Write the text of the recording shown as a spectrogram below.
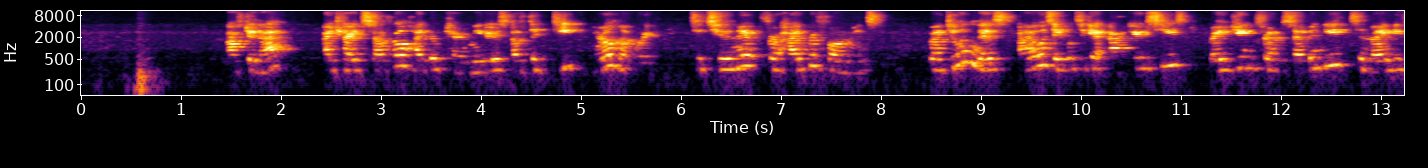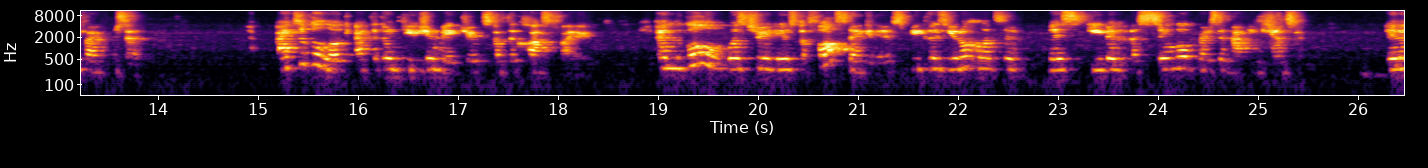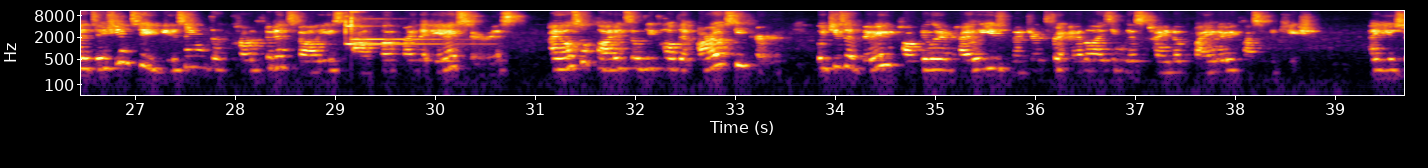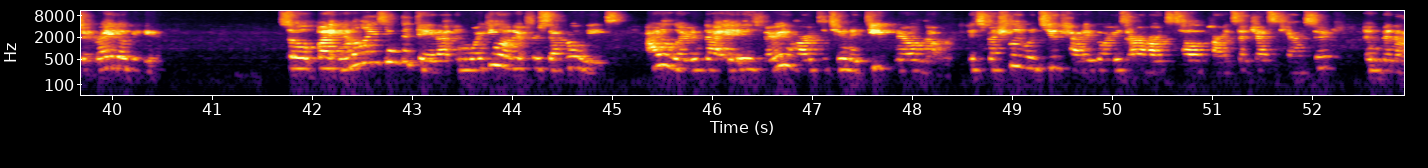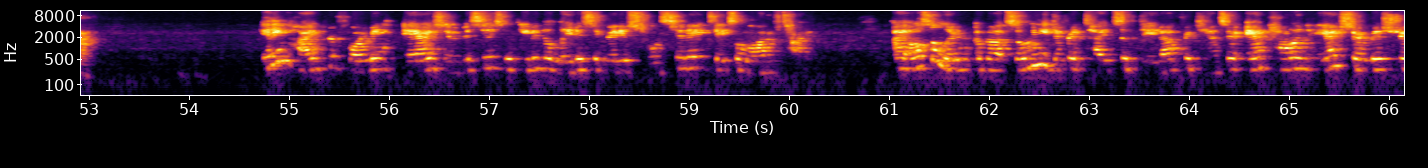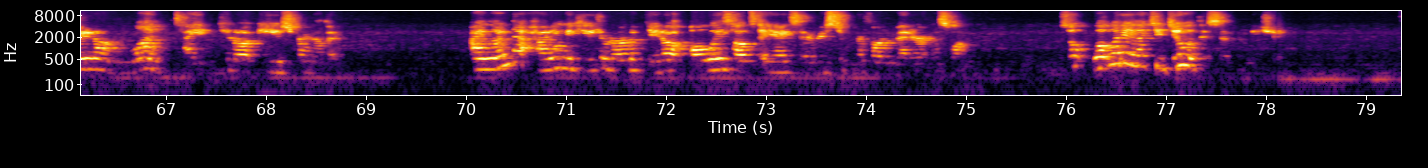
After that, I tried several hyperparameters of the deep neural network to tune it for high performance. By doing this, I was able to get accuracies ranging from 70 to 95%. I took a look at the confusion matrix of the classifier. And the goal was to reduce the false negatives because you don't want to miss even a single person having cancer. In addition to using the confidence values output by the AI service, I also plotted something called an ROC curve which is a very popular and highly used metric for analyzing this kind of binary classification. I used it right over here. So by analyzing the data and working on it for several weeks, I learned that it is very hard to tune a deep neural network, especially when two categories are hard to tell apart, such as cancer and benign. Getting high performing AI services with even the latest and greatest tools today takes a lot of time. I also learned about so many different types of data for cancer and how an AI service trained on one type cannot be used for another. I learned that having a huge amount of data always helps AI service to perform better as well. So what would I like to do with this information?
